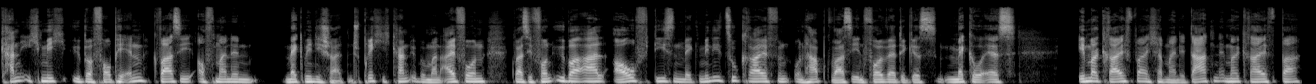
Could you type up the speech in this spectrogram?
kann ich mich über VPN quasi auf meinen Mac Mini schalten. Sprich, ich kann über mein iPhone quasi von überall auf diesen Mac Mini zugreifen und habe quasi ein vollwertiges Mac OS immer greifbar. Ich habe meine Daten immer greifbar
